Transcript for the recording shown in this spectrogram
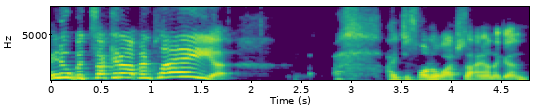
I know, but suck it up and play. I just want to watch Zion again.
